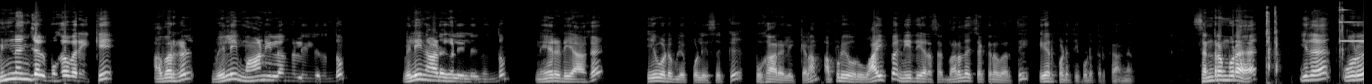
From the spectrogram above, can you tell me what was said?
மின்னஞ்சல் முகவரிக்கு அவர்கள் வெளி மாநிலங்களிலிருந்தும் வெளிநாடுகளிலிருந்தும் நேரடியாக இடபிள்யூ போலீஸுக்கு புகார் அளிக்கலாம். அப்படி ஒரு வாய்ப்பை நீதியரசர் பரத சக்கரவர்த்தி ஏற்படுத்தி கொடுத்துருக்காங்க. சென்ற முறை இதை ஒரு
